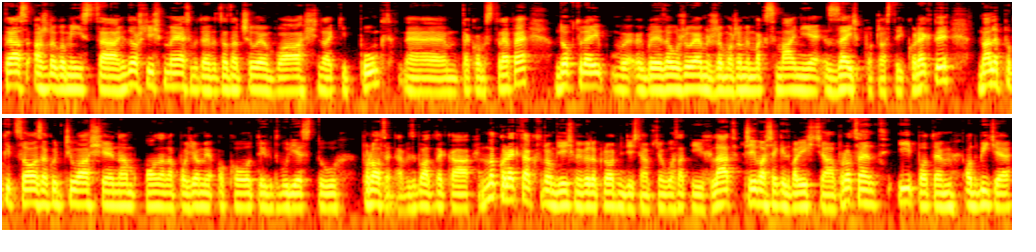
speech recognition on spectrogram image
Teraz aż do tego miejsca nie doszliśmy, ja sobie tutaj zaznaczyłem właśnie taki punkt, taką strefę, do której jakby założyłem, że możemy maksymalnie zejść podczas tej korekty, no ale póki co zakończyła się nam ona na poziomie około tych 20%, a więc była taka no, korekta, którą widzieliśmy wielokrotnie gdzieś tam w ciągu ostatnich lat, czyli właśnie takie 20% i potem odbicie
